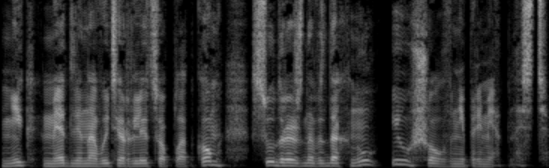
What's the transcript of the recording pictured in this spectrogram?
Ник медленно вытер лицо платком, судорожно вздохнул и ушел в неприметность.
